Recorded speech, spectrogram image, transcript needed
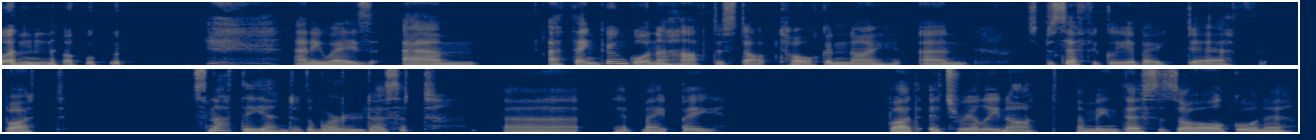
wouldn't know. Anyways, um, I think I'm going to have to stop talking now, and specifically about death. But it's not the end of the world, is it? Uh, it might be, but it's really not. I mean, this is all to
